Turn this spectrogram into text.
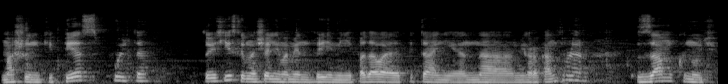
машинки без пульта. То есть, если в начальный момент времени, подавая питание на микроконтроллер, замкнуть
